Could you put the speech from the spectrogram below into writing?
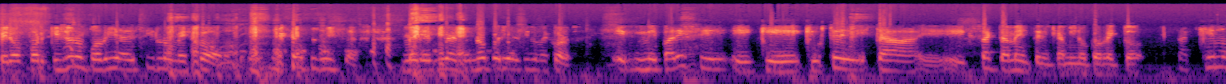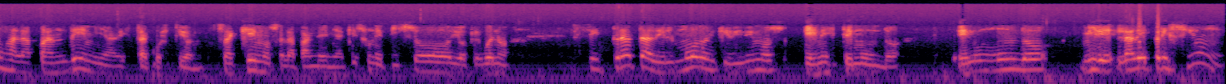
pero porque yo no podría decirlo mejor. Luisa, me no podría decirlo mejor. Eh, me parece eh, que, que, usted está eh, exactamente en el camino correcto. Saquemos a la pandemia de esta cuestión, saquemos a la pandemia, que es un episodio, que bueno, se trata del modo en que vivimos en este mundo, en un mundo Mire, la depresión,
